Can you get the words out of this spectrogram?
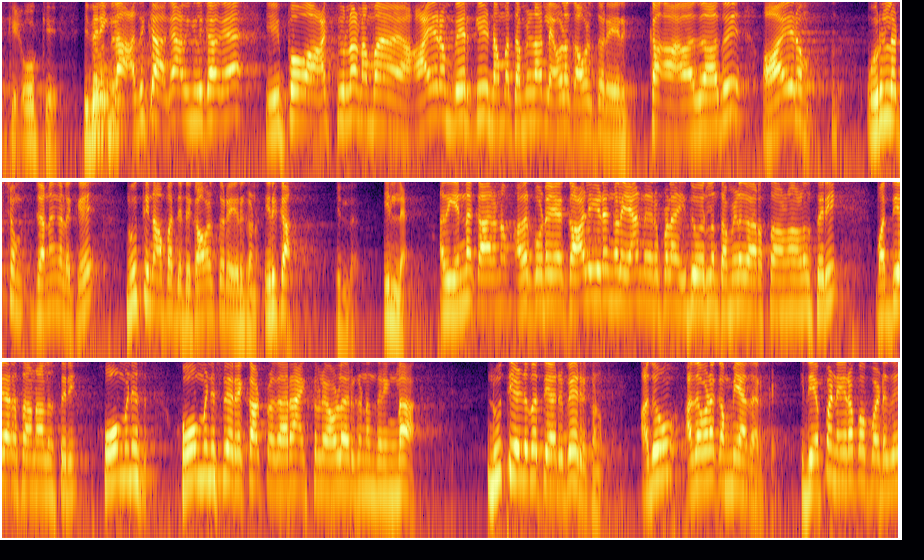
Okay okay. சரிங்களா? அதுக்காக அவங்களுக்காக இப்போ ஆக்சுவலா நம்ம ஆயிரம் பேருக்கு நம்ம தமிழ்நாட்டுல எவ்வளவு காவல்துறை இருக்கு? அதாவது ஆயிரம் ஒரு லட்சம் ஜனங்களுக்கு நூத்தி நாற்பத்தெட்டு காவல்துறை இருக்கணும். இருக்கா? இல்ல. இல்ல. அது என்ன காரணம்? அதற்குடைய காலி இடங்களை ஏன் நிரப்பலாம்? இதுவரையிலும் தமிழக அரசானாலும் சரி மத்திய அரசானாலும் சரி home minis home minister record பிரகாரம் ஆக்சுவலாக எவ்வளோ இருக்கணும் தெரியுங்களா? நூற்றி எழுபத்தி ஆறு பேர் இருக்கணும். அதுவும் அதை விட கம்மியாக தான் இருக்கு. இது எப்போ நிரப்பப்படுது?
